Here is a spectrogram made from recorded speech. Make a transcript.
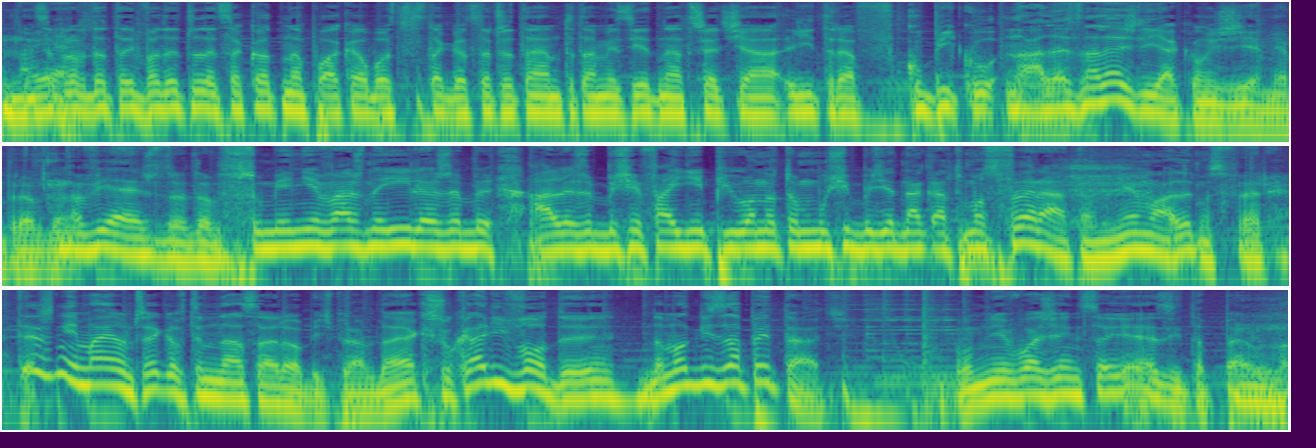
No No co jest. prawda tej wody tyle co kot napłakał, bo z tego co czytałem, to tam jest jedna trzecia litra w kubiku, no ale znaleźli jakąś ziemię, prawda? No wiesz, to, to w sumie nieważne ile, żeby, ale żeby się fajnie piło, no to musi być jednak atmosfera, tam nie ma atmosfery. Też nie mają czego w tym NASA robić, prawda? Jak szukali wody, no mogli zapytać. U mnie w łazience jest i to pełno.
